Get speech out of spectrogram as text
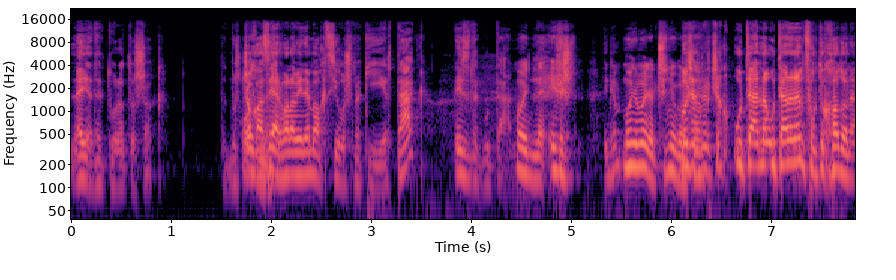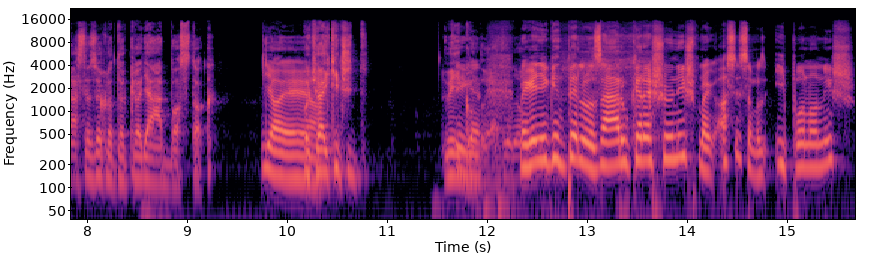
legyetek tudatosak. Tehát most csak Hogyne. azért valami nem akciós, meg kiírták, nézzétek utána. Hogyne. És, és Igen? mondja, mondja, csak nyugodtan. Bocsánat, csak utána, utána nem fogtok hadonászni az ökletökkel, hogy átbasztak. Ja, ja, ja. Hogyha egy kicsit végig Igen. Meg egyébként például az árukeresőn is, meg azt hiszem az iponon is,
